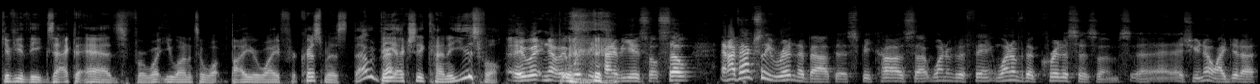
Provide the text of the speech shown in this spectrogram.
give you the exact ads for what you wanted to w- buy your wife for Christmas, that would be right. actually kind of useful. It would, no, it would be kind of useful. So, and I've actually written about this because uh, one of the thing, one of the criticisms, uh, as you know, I did a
